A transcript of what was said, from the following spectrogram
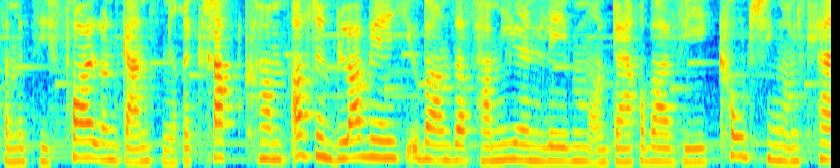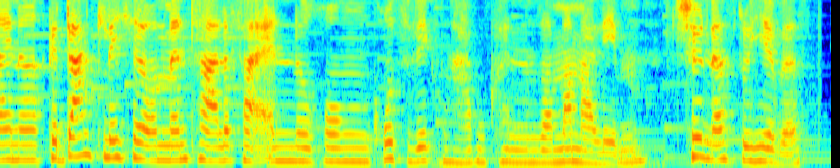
damit sie voll und ganz in ihre Kraft kommen. Außerdem blogge ich über unser Familienleben und darüber, wie Coaching und kleine gedankliche und mentale Veränderungen große Wirkung haben können in unserem Mama-Leben. Schön, dass du hier bist.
